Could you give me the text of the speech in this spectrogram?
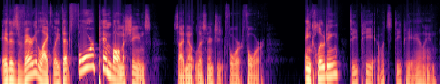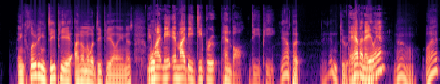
It is very likely that four pinball machines, side note listener, four, four, including DP, what's DP Alien? Including DP. I don't know what DP Alien is. It Well, might be it might be Deeproot Pinball DP. yeah, but they didn't do. It. They have an alien? No. What?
